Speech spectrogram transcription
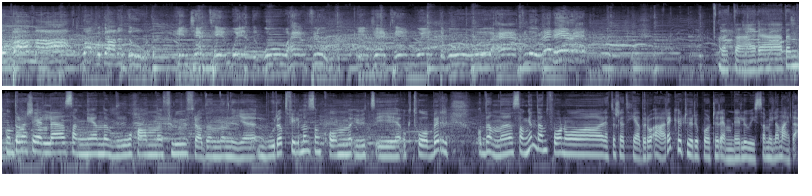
Obama, what we gonna do? Inject him with the Wuhan flu. Inject him with the Wuhan flu. Let's hear it! Dette er eh, den kontroversielle sangen 'Wuhan Flu' fra den nye Borat-filmen som kom ut i oktober. Og denne sangen den får nå rett og slett heder og ære, kulturreporter Emily Louisa Millan Eide.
